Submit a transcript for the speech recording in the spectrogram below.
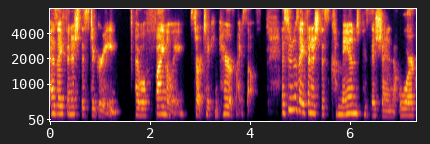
as I finish this degree, I will finally start taking care of myself. As soon as I finish this command position or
